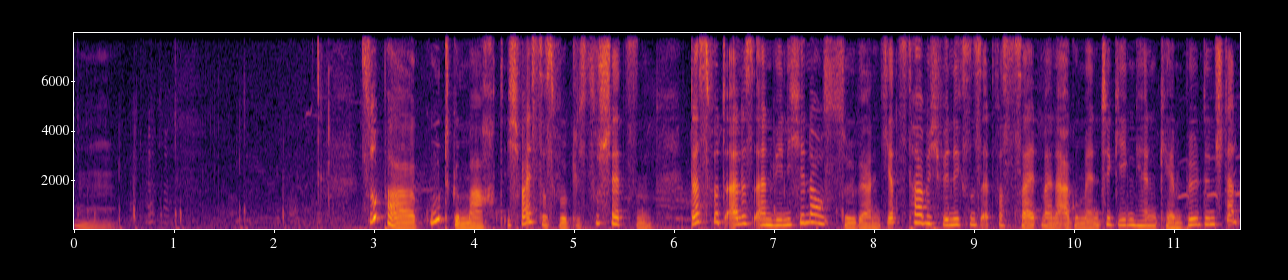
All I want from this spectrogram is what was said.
Hm. Super, gut gemacht. Ich weiß das wirklich zu schätzen. Das wird alles ein wenig hinauszögern. Jetzt habe ich wenigstens etwas Zeit, meine Argumente gegen Herrn Kempel, den Stadt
